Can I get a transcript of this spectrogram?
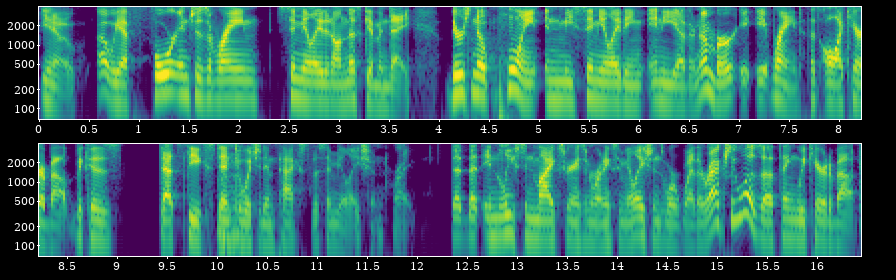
you know, oh, we have four inches of rain simulated on this given day. There's no point in me simulating any other number. It, it rained. That's all I care about because that's the extent to Mhm. which it impacts the simulation, right? That that at least in my experience in running simulations where weather actually was a thing we cared about.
